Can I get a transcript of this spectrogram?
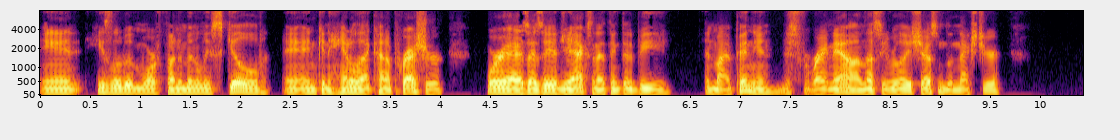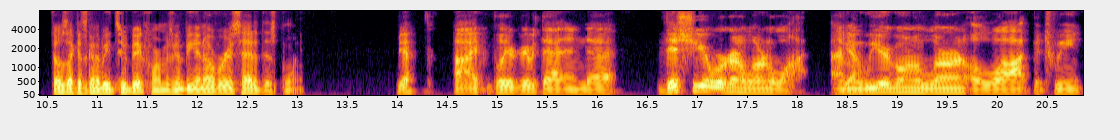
and he's a little bit more fundamentally skilled and, and can handle that kind of pressure. Whereas Isaiah Jackson, I think that'd be, in my opinion, just for right now, unless he really shows something next year, feels like it's going to be too big for him. He's going to be in over his head at this point. Yeah, I completely agree with that. And uh, this year, we're going to learn a lot. I Yeah. mean, we are going to learn a lot between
